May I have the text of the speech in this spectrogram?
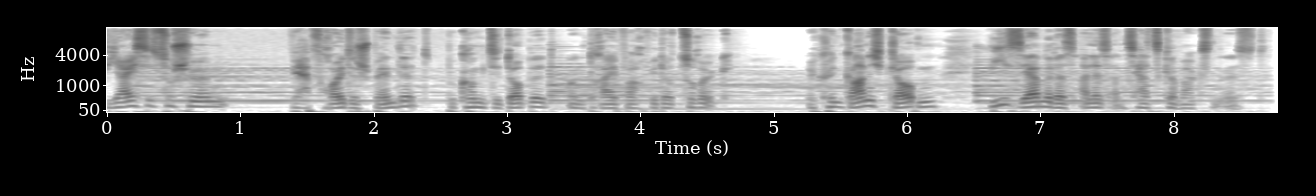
Wie heißt es so schön? Wer Freude spendet, bekommt sie doppelt und dreifach wieder zurück. Ihr könnt gar nicht glauben, wie sehr mir das alles ans Herz gewachsen ist.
